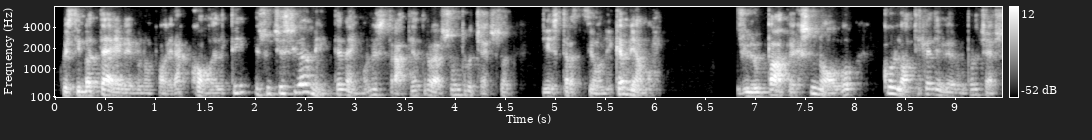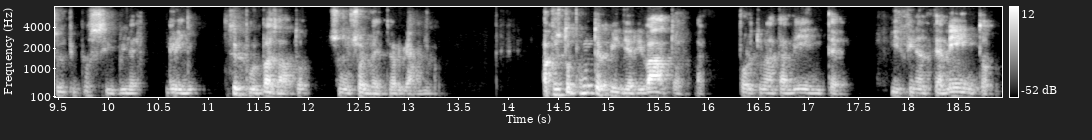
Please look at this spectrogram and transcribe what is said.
Questi batteri vengono poi raccolti e successivamente vengono estratti attraverso un processo di estrazione che abbiamo sviluppato ex novo con l'ottica di avere un processo il più possibile green, seppur basato su un solvente organico. A questo punto è quindi arrivato fortunatamente il finanziamento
